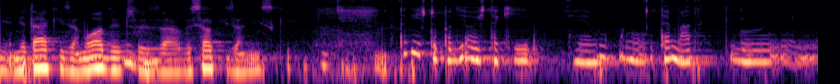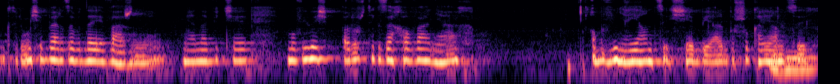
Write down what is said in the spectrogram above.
nie, nie taki, za młody, czy Mhm. za wysoki, za niski. Tak jeszcze podjąłeś taki em, temat, który mi się bardzo wydaje ważny. Mianowicie mówiłeś o różnych zachowaniach obwiniających siebie albo szukających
